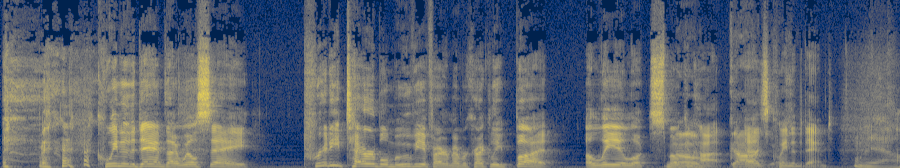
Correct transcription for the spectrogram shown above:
Queen of the Damned, I will say, pretty terrible movie if I remember correctly, but Aaliyah looked smoking Oh, hot God, as yes. Queen of the Damned. Oh, yeah.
